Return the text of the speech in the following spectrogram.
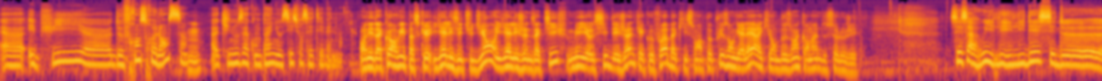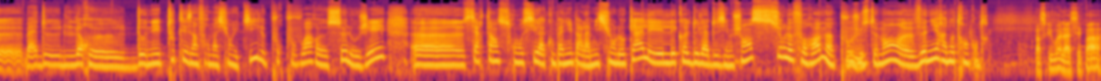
et puis, de France Relance, hmm. qui nous accompagne aussi sur cet événement. On est d'accord, oui, parce qu'il y a les étudiants, il y a les jeunes actifs, mais il y a aussi des jeunes, quelquefois, bah, qui sont un peu plus en galère et qui ont besoin quand même de se loger. C'est ça, oui. L'idée, c'est de, bah, de leur euh, donner toutes les informations utiles pour pouvoir euh, se loger. Euh, certains seront aussi accompagnés par la mission locale et l'école de la deuxième chance sur le forum pour mmh. justement venir à notre rencontre parce que voilà, c'est pas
